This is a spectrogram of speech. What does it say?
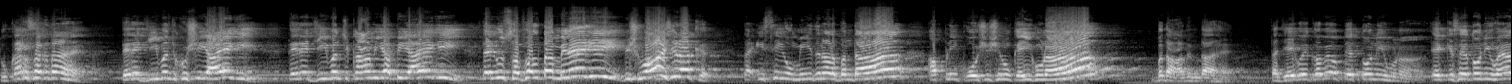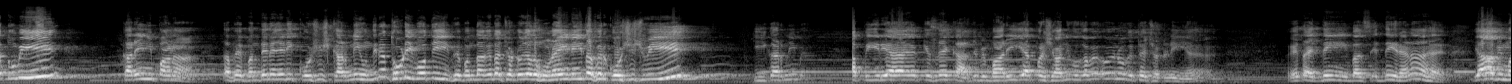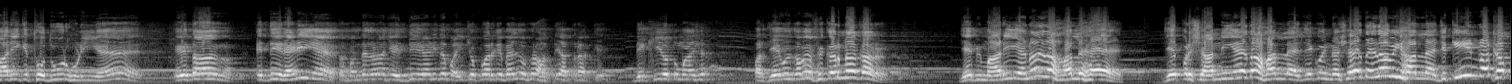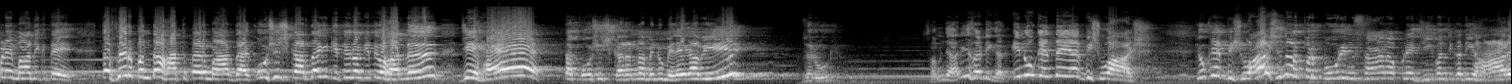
ਤੂੰ ਕਰ ਸਕਦਾ ਹੈ, ਤੇਰੇ ਜੀਵਨ 'ਚ ਖੁਸ਼ੀ ਆਏਗੀ। ਤੇਰੇ ਜੀਵਨ 'ਚ ਕਾਮਯਾਬੀ ਆਏਗੀ ਤੈਨੂੰ ਸਫਲਤਾ ਮਿਲੇਗੀ। ਵਿਸ਼ਵਾਸ ਰੱਖ। ਤਾਂ ਇਸੇ ਉਮੀਦ ਨਾਲ ਬੰਦਾ ਆਪਣੀ ਕੋਸ਼ਿਸ਼ ਨੂੰ ਕਈ ਗੁਣਾ ਵਧਾ ਦਿੰਦਾ ਹੈ। ਤਾਂ ਜੇ ਕੋਈ ਕਹੇ ਉਹ ਤੇਰੇ ਤੋਂ ਨਹੀਂ ਹੋਣਾ ਇਹ ਕਿਸੇ ਤੋਂ ਨਹੀਂ ਹੋਇਆ ਤੂੰ ਵੀ ਕਰ ਹੀ ਨਹੀਂ ਪਾਣਾ। ਤਾਂ ਫਿਰ ਬੰਦੇ ਨੇ ਜਿਹੜੀ ਕੋਸ਼ਿਸ਼ ਕਰਨੀ ਹੁੰਦੀ ਨਾ ਥੋੜੀ ਬਹੁਤੀ ਫਿਰ ਬੰਦਾ ਕਹਿੰਦਾ ਛੱਡੋ ਜਦ ਹੋਣਾ ਹੀ ਨਹੀਂ ਤਾਂ ਫਿਰ ਕੋਸ਼ਿਸ਼ ਵੀ ਕੀ ਕਰਨੀ ਮੈਂ? ਆ ਪੀ ਰਿਹਾ ਹੈ, ਕਿਸੇ ਦੇ ਘਰ 'ਚ ਬਿਮਾਰੀ ਹੈ ਪਰੇਸ਼ਾਨੀ ਹੋ ਗਵੇ ਉਹ ਇਹਨੂੰ ਕਿੱਥੇ ਛੱਡਣੀ ਹੈ? ਇਹ ਤਾਂ ਇਦਾਂ ਹੀ ਬਸ ਇਦਾਂ ਹੀ ਰਹਿਣਾ ਹੈ। ਯਾ ਬਿਮਾਰੀ ਕਿੱਥੋਂ ਦੂਰ ਹੋਣੀ ਹੈ? ਇਹ ਤਾਂ ਇਦਾਂ ਰਹਿਣੀ ਹੈ, ਤਾਂ ਬੰਦੇ ਕਹਿੰਦਾ ਜੇ ਇਦਾਂ ਹੀ ਰਹਿਣੀ ਤਾਂ ਭਾਈ ਚੁੱਪ ਕਰਕੇ ਬਹਿ ਜਾਓ, ਫਿਰ ਹੱਥ ਹੱਥ ਰੱਖ ਕੇ ਦੇਖੀਓ ਤਮਾਸ਼ਾ। ਪਰ ਜੇ ਕੋਈ ਕਵੇ ਫਿਕਰ ਨਾ ਕਰ, ਜੇ ਬਿਮਾਰੀ ਹੈ ਨਾ, ਇਹਦਾ ਹੱਲ ਹੈ। ਜੇ ਪਰੇਸ਼ਾਨੀ ਹੈ, ਇਹਦਾ ਹੱਲ ਹੈ। ਜੇ ਕੋਈ ਨਸ਼ਾ ਹੈ, ਤਾਂ ਇਹਦਾ ਵੀ ਹੱਲ ਹੈ। ਯਕੀਨ ਰੱਖ ਆਪਣੇ ਮਾਲਿਕ ਤੇ, ਤਾਂ ਫਿਰ ਬੰਦਾ ਹੱਥ ਪੈਰ ਮਾਰਦਾ ਹੈ। ਕੋਸ਼ਿਸ਼ ਕਰਦਾ ਹੈ ਕਿ ਕਿਤੇ ਨਾ ਕਿਤੇ ਉਹ ਹੱਲ ਜੇ ਹੈ, ਤਾਂ ਕੋਸ਼ਿਸ਼ ਕਰਨ ਨਾਲ ਮੈਨੂੰ ਮਿਲੇਗਾ ਵੀ ਜ਼ਰੂਰ। ਸਮਝ ਆ ਰਹੀ ਹੈ ਸਾਡੀ ਗੱਲ? ਇਹਨੂੰ ਕਹਿੰਦੇ ਆ ਵਿਸ਼ਵਾਸ। ਕਿਉਂਕਿ ਵਿਸ਼ਵਾਸ ਨਾਲ ਭਰਪੂਰ ਇਨਸਾਨ ਆਪਣੇ ਜੀਵਨ 'ਚ ਕਦੀ ਹਾਰ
